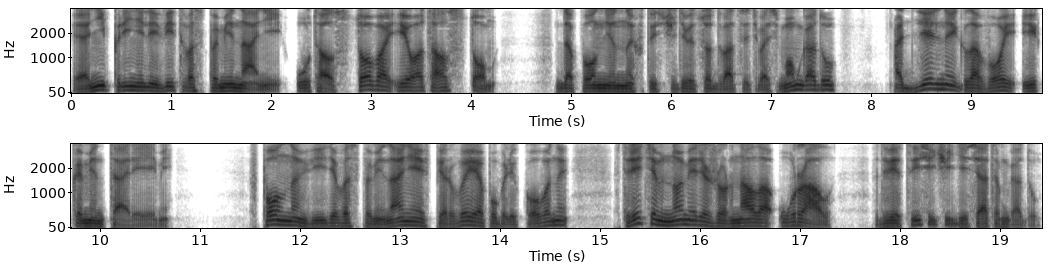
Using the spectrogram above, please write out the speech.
и они приняли вид воспоминаний у Толстого и о Толстом, дополненных в 1928 году отдельной главой и комментариями. В полном виде воспоминания впервые опубликованы в третьем номере журнала «Урал» в 2010 году.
